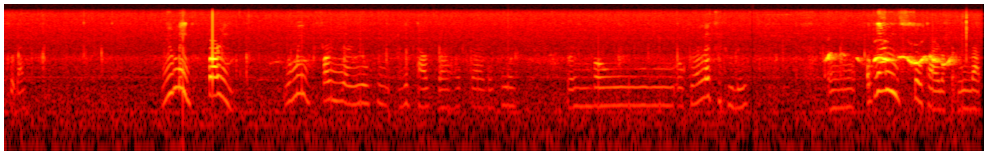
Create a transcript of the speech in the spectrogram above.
Also die. You make furry. You make furry a real thing. Get out the here. Rainbow. Okay, I'll let you do this. Uh, okay, I'm so tired of doing that.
